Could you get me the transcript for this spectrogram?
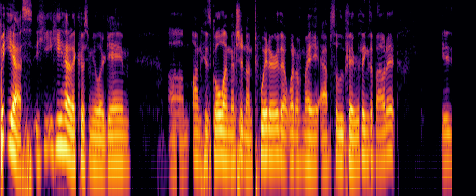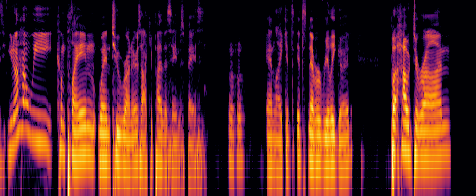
but yes, he he had a Chris Mueller game. Um, on his goal, I mentioned on Twitter that one of my absolute favorite things about it is you know how we complain when two runners occupy the same space, mm-hmm. and like it's it's never really good, but how Duran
